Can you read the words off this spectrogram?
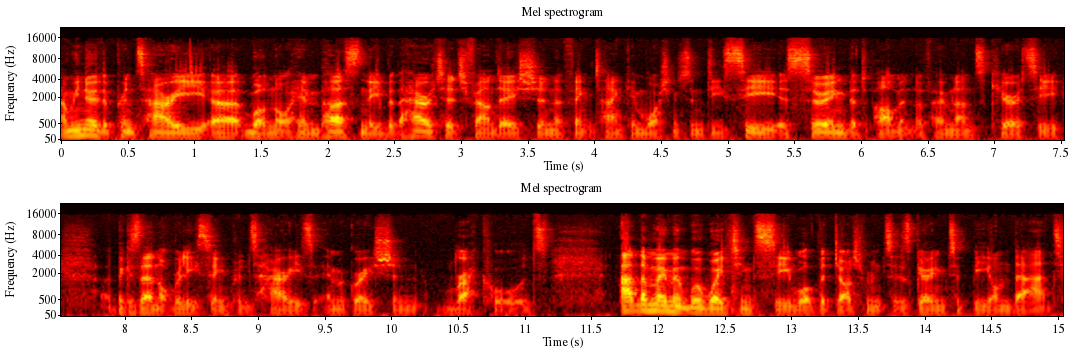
And we know that Prince Harry, uh, well, not him personally, but the Heritage Foundation, a think tank in Washington, D.C., is suing the Department of Homeland Security uh, because they're not releasing Prince Harry's immigration records. At the moment, we're waiting to see what the judgment is going to be on that.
